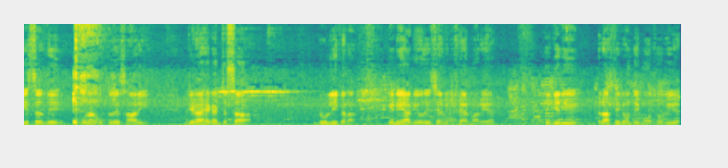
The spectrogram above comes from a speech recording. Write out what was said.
ਕੇਸਰ ਦੇ ਉਹਨਾਂ ਉੱਤੇ ਦੇ ਸਾਰੀ ਜਿਹੜਾ ਹੈਗਾ ਜੱਸਾ ਡੋਲੀ ਕਲਾ ਇਹਨੇ ਆ ਕੇ ਉਹਦੇ ਸਿਰ ਵਿੱਚ ਫੈਰ ਮਾਰਿਆ ਤੇ ਜਿਹਦੀ ਰਸਤੇ 'ਚ ਆਉਂਦੇ ਹੀ ਮੌਤ ਹੋ ਗਈ ਹੈ।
